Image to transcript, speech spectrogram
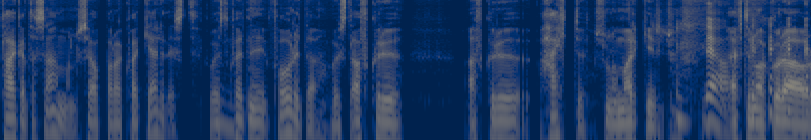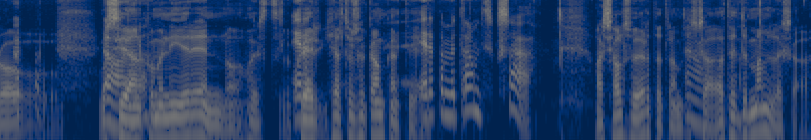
taka þetta saman, sjá bara hvað gerðist. Þú veist Mm. hvernig fór þetta? Þú veist, af hverju af hverju hættu svona margir Já. eftir nokkur ár og, og, Já, síðan já. komu nýjir inn og veist, Er- hver heldur svo gangandi Er þetta með dramatísk saga? að sjálfsögur er þetta dramatísk Já. saga, þetta er mannleg saga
